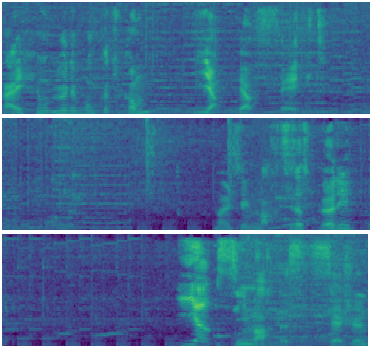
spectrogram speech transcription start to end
reichen, über den Bunker zu kommen. Ja, perfekt. Mal sehen, macht sie das Birdie? Ja, sie macht es. Sehr schön.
